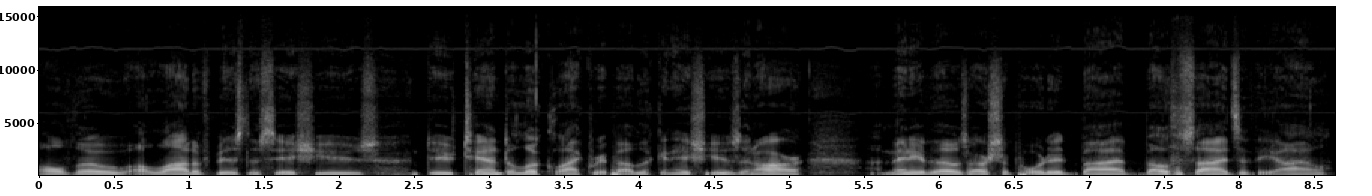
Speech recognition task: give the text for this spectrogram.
Although a lot of business issues do tend to look like Republican issues and are, uh, many of those are supported by both sides of the aisle,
